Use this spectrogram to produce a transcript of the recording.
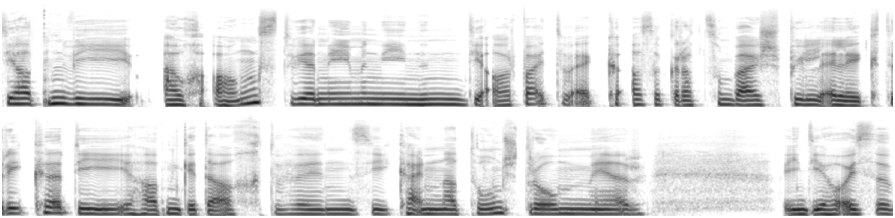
die hatten wie auch Angst, wir nehmen ihnen die Arbeit weg. Also gerade zum Beispiel Elektriker, die haben gedacht, wenn sie keinen Atomstrom mehr in die Häuser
